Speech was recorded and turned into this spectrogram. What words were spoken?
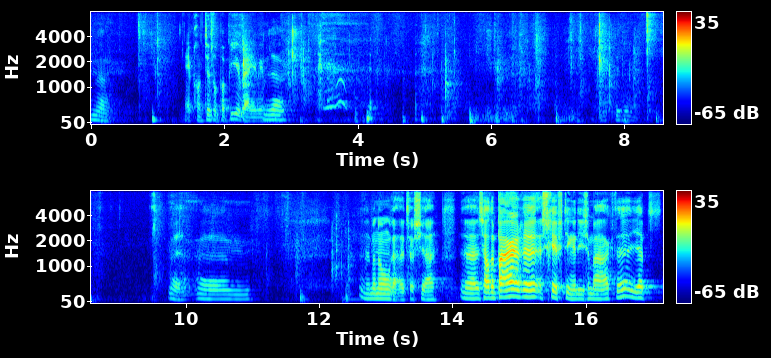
Nou, Je hebt gewoon te veel papier bij je, Wim. ja. Oh ja, ehm, eh, Manon Ruiters, ja. Eh, ze had een paar eh, schiftingen die ze maakte. Je hebt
